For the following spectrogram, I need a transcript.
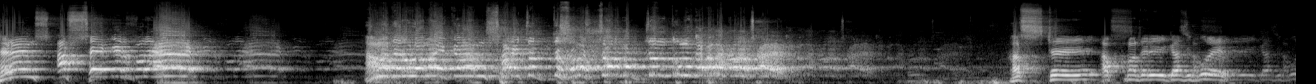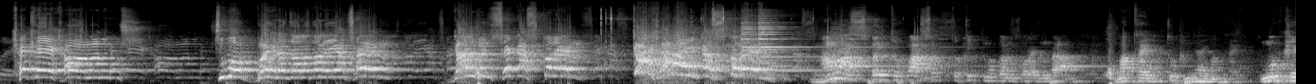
চ্যালেঞ্জ আসছে একের পরে এক। আমাদের ওলামায়ে সাড়ে চোদ্দশো বছর পর্যন্ত মোকাবেলা করেছে। আজকে আপনাদের এই গাজীপুরে খেটে খাওয়া মানুষ, যুবক বাইরে যারা দাঁড়িয়ে আছেন, গার্মেন্টসে কাজ করেন হয়তো ঠিক মতন করেন না। মাথায় টুপি নাই, মুখে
